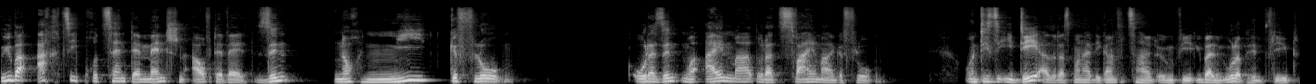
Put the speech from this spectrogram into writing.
Über 80 Prozent der Menschen auf der Welt sind noch nie geflogen oder sind nur einmal oder zweimal geflogen. Und diese Idee, also dass man halt die ganze Zeit irgendwie überall in Urlaub hinfliegt,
